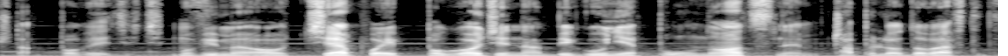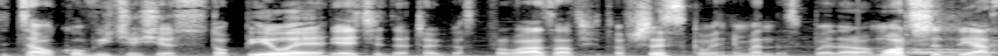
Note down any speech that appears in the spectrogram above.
można powiedzieć. Mówimy o ciepłej pogodzie na biegunie północnym. Czapy lodowe wtedy całkowicie się stopiły. Wiecie do czego sprowadza się to wszystko, nie będę spoilerował. Młodszy Drias.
